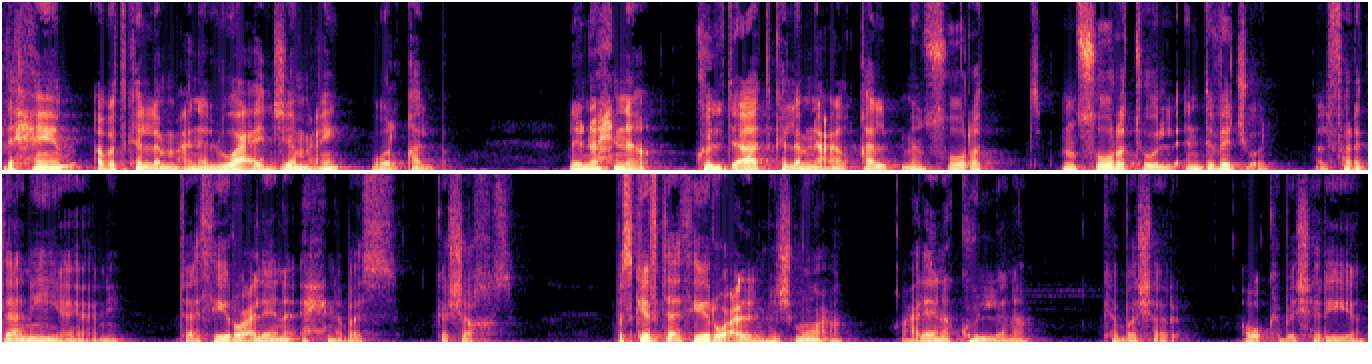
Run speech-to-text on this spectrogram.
دحين أبى أتكلم عن الوعي الجمعي والقلب. لأنه إحنا كل ده تكلمنا عن القلب من صورة من صورته الاندفجوال الفردانية يعني تأثيره علينا إحنا بس كشخص. بس كيف تأثيره على المجموعة؟ علينا كلنا كبشر أو كبشرية.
